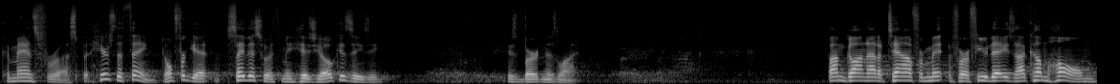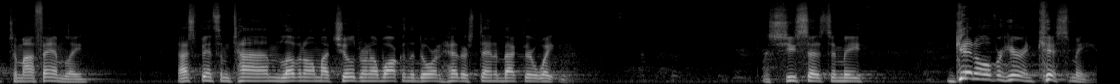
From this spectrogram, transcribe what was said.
commands for us. But here's the thing don't forget, say this with me His yoke is easy, His burden is light. If I'm gone out of town for, for a few days, I come home to my family I spent some time loving all my children. I walk in the door, and Heather's standing back there waiting. And she says to me, Get over here and kiss me.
